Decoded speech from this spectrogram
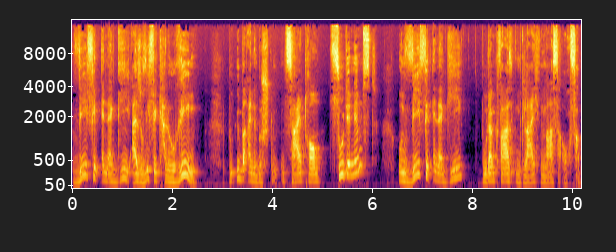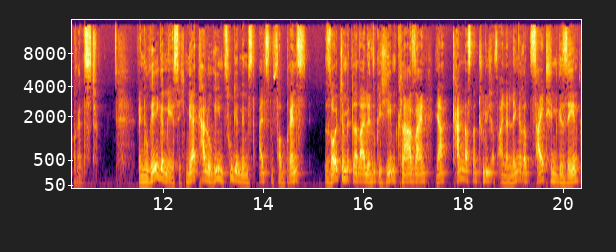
wie viel Energie, also wie viel Kalorien du über einen bestimmten Zeitraum zu dir nimmst und wie viel Energie du dann quasi im gleichen Maße auch verbrennst. Wenn du regelmäßig mehr Kalorien zu dir nimmst, als du verbrennst, sollte mittlerweile wirklich jedem klar sein, ja, kann das natürlich auf eine längere Zeit hingesehen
